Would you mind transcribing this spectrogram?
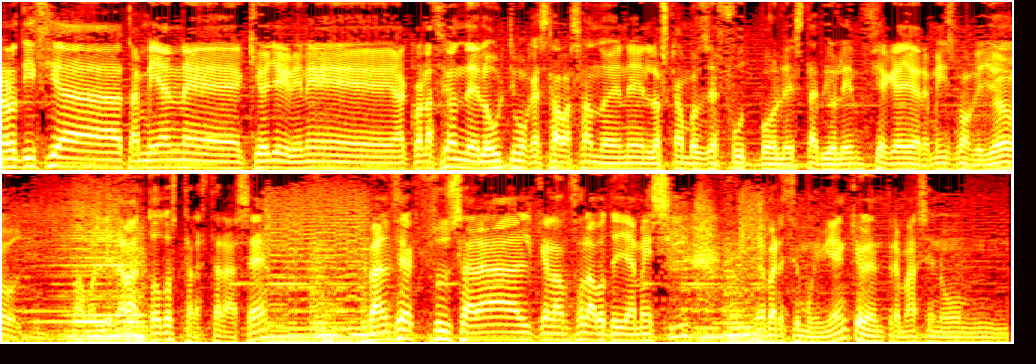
Una noticia también eh, que, oye, que viene a colación de lo último que está pasando en, en los campos de fútbol, esta violencia que hay ahora mismo, que yo, vamos, le daban todos tras tras, ¿eh? Valencia expulsará al que lanzó la botella Messi. Me parece muy bien que entre más en un,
